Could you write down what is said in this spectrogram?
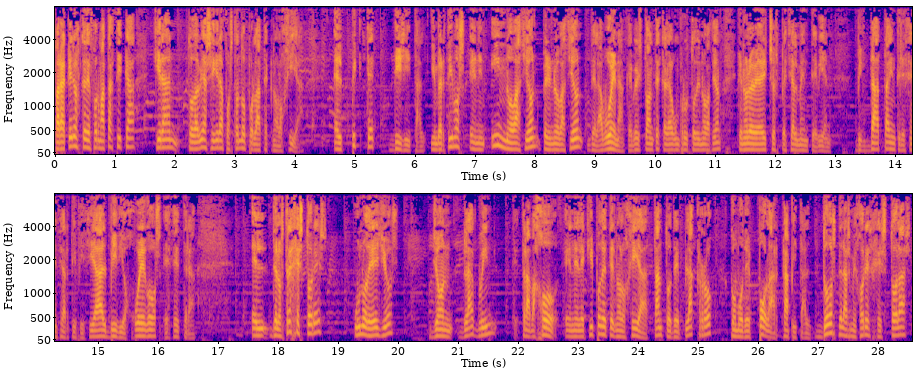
para aquellos que de forma táctica quieran todavía seguir apostando por la tecnología, el PicTech Digital. Invertimos en innovación, pero innovación de la buena, que he visto antes que había algún producto de innovación que no lo había hecho especialmente bien. Big Data, inteligencia artificial, videojuegos, etcétera. El, de los tres gestores, uno de ellos, John Gladwin, trabajó en el equipo de tecnología tanto de BlackRock como de Polar Capital, dos de las mejores gestoras,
